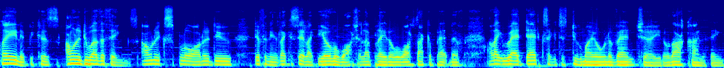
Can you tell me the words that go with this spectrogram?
playing it because I want to do other things. I want to explore. I want to do different things. Like I said, like the Overwatch. I love playing Overwatch. That competitive. I like Red Dead because I can just do my own adventure. You know that kind of thing.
